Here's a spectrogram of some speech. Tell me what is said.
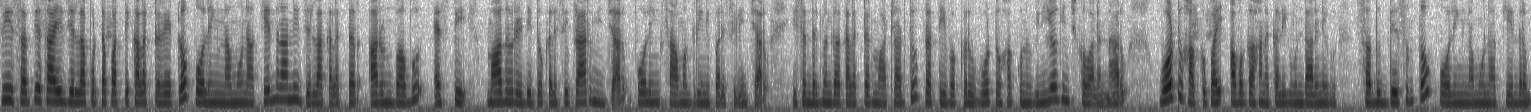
శ్రీ సత్యసాయి జిల్లా పుట్టపర్తి కలెక్టరేట్లో పోలింగ్ నమూనా కేంద్రాన్ని జిల్లా కలెక్టర్ అరుణ్ బాబు ఎస్పీ మాధవ్ రెడ్డితో కలిసి ప్రారంభించారు. పోలింగ్ సామగ్రిని పరిశీలించారు. ఈ సందర్భంగా కలెక్టర్ మాట్లాడుతూ ప్రతి ఒక్కరూ ఓటు హక్కును వినియోగించుకోవాలన్నారు. ఓటు హక్కుపై అవగాహన కలిగి ఉండాలనే సదుద్దేశంతో పోలింగ్ నమూనా కేంద్రం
